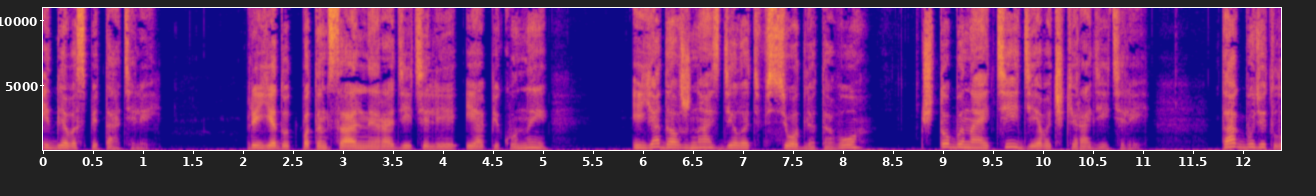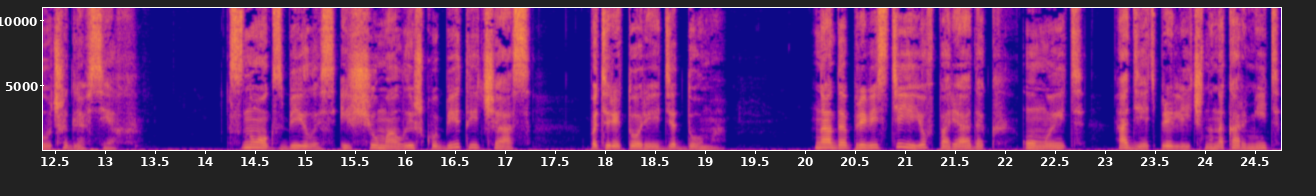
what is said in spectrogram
и для воспитателей. Приедут потенциальные родители и опекуны, и я должна сделать все для того, чтобы найти девочке родителей. Так будет лучше для всех. С ног сбилась, ищу малышку битый час по территории детдома. Надо привести ее в порядок, умыть, одеть прилично, накормить,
